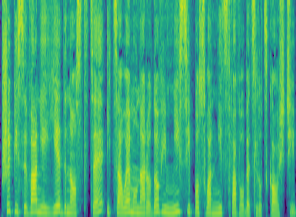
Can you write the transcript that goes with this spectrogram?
przypisywanie jednostce i całemu narodowi misji posłannictwa wobec ludzkości.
